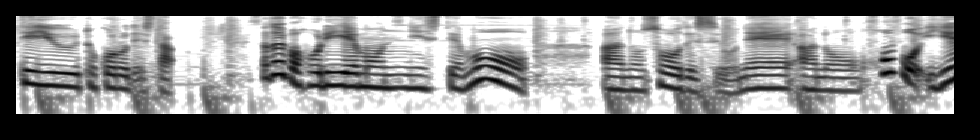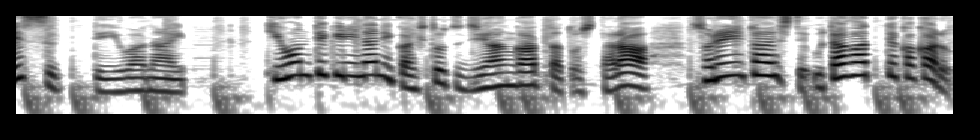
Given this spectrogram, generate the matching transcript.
ていうところでした。例えばホリエモンにしてもあのそうですよね。あのほぼイエスって言わない。基本的に何か一つ事案があったとしたらそれに対して疑ってかかる。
